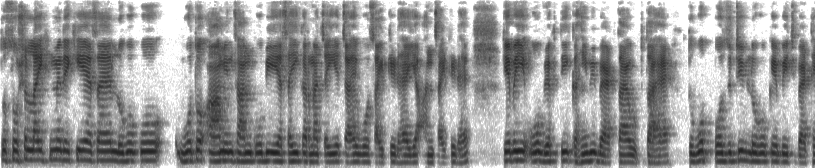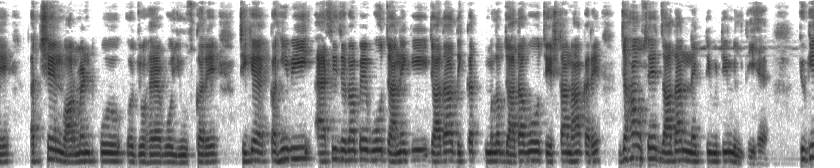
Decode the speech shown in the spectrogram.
तो सोशल लाइफ में देखिए ऐसा है, लोगों को, वो तो आम इंसान को भी ऐसा ही करना चाहिए, चाहे वो साइटेड है या अनसाइटेड है, कि भाई वो व्यक्ति कहीं भी बैठता है, उठता है तो वो पॉजिटिव लोगों के बीच बैठे, अच्छे इन्वायरमेंट को जो है वो यूज़ करे, ठीक है? कहीं भी ऐसी जगह पे वो जाने की ज़्यादा दिक्कत मतलब ज़्यादा वो चेष्टा ना करे, जहाँ उसे ज़्यादा नेगेटिविटी मिलती है। क्योंकि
